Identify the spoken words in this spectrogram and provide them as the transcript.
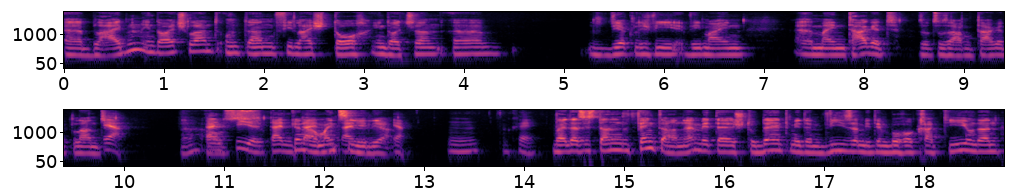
äh, bleiben in Deutschland und dann vielleicht doch in Deutschland äh, wirklich wie, wie mein, äh, mein Target, sozusagen Targetland. Ja. ne, Dein aus- Ziel. Dein, genau, dein, mein dein, Ziel, ja. ja. Mhm. Okay. Weil das ist dann, fängt an, ne? mit der Student, mit dem Visa, mit dem Bürokratie und dann,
